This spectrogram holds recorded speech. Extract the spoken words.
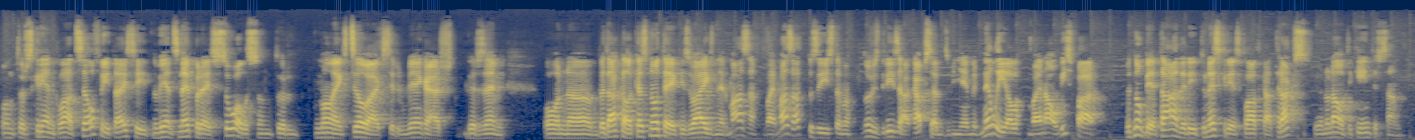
un tur skrien klāt selfiju taisīt, nu viens nepareizs solis, un tur, man liekas, cilvēks ir vienkārši gar zemi. Un, bet atkal, kas notiek, ja zvaigzne ir maza vai maz atpazīstama, nu visdrīzāk apsardz viņiem ir neliela vai nav vispār. Bet nu, pie tāda arī tu neskries klāt kā traks, jo nu nav tik interesanti.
